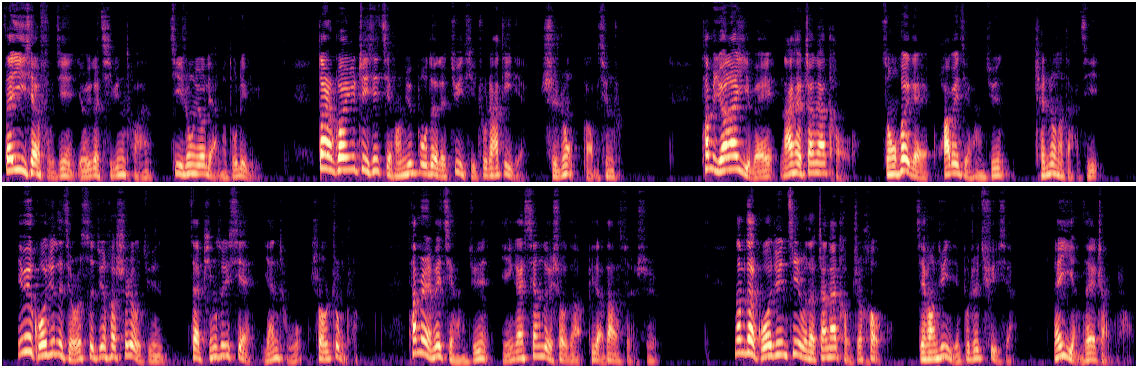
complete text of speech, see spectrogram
在易县附近有一个骑兵团，冀中有两个独立旅。但是关于这些解放军部队的具体驻扎地点，始终搞不清楚。他们原来以为拿下张家口总会给华北解放军沉重的打击，因为国军的九十四军和十六军在平绥线沿途受了重创，他们认为解放军也应该相对受到比较大的损失。那么在国军进入到张家口之后，解放军已经不知去向，连影子也找不着，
